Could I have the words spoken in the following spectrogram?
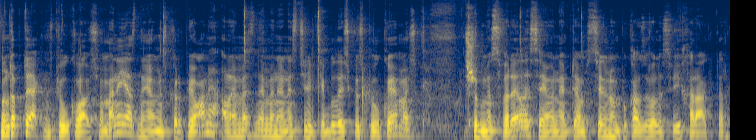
Ну, тобто, як не спілкувався? У мене є знайомі скорпіони, але ми з ними не настільки близько спілкуємось, щоб ми сварилися і вони прям сильно показували свій характер.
